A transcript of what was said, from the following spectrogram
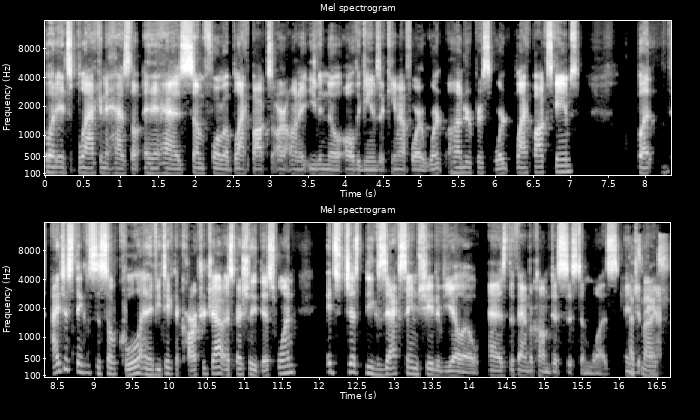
but it's black and it has the and it has some form of black box art on it. Even though all the games that came out for it weren't 100 percent weren't black box games, but I just think this is so cool. And if you take the cartridge out, especially this one, it's just the exact same shade of yellow as the Famicom Disk System was in That's Japan. Nice.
